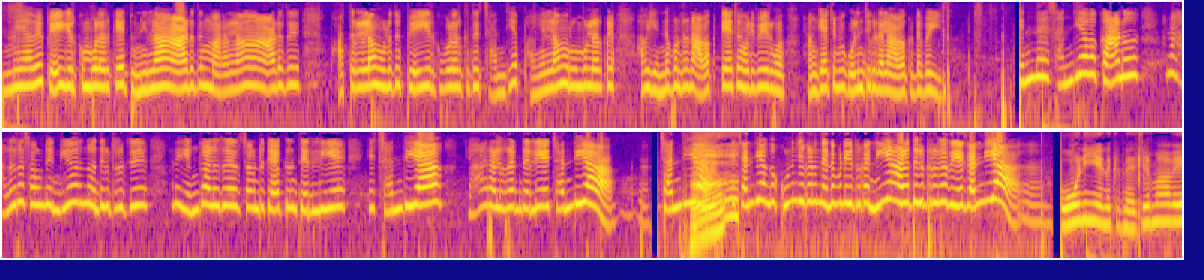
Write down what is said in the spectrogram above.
உண்மையாவே பேய் இருக்கும் போல இருக்கே. துணிலாம் ஆடுது மரம்லாம் ஆடுது. பாத்திரம்லாம் உழுது பேய் இருக்கு போல இருக்குது. சந்தியா பையன்லாம் ரூம்ல இருக்கல அவ என்ன பண்றான்னு அவக்கிட்டேயாச்சும் ஓடி போயிருவோம் அங்கேயாச்சும் போய் ஒளிஞ்சுக்கிடலாம் அவகிட்ட போய். என்ன சந்தியாவை காணும். ஆனா அழுற சவுண்ட் எங்கேயோ இருந்து வந்துகிட்டு இருக்கு. ஆனா எங்க அழுற சவுண்ட் கேக்குதுன்னு தெரியலையே. ஏ சந்தியா? யார் அழுறன்னு தெரியலையே? சந்தியா? சந்தியா? சந்தியா அங்க குனிஞ்சு கிடந்து என்ன பண்ணிட்டு இருக்க? நீ அழுதுகிட்டு இருக்க? ஏ சந்தியா? சோனி எனக்கு நிஜமாவே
